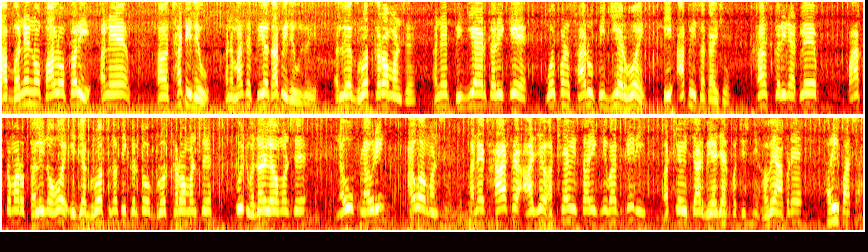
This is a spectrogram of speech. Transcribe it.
આ બંનેનો પાલો કરી અને છાંટી દેવું અને માથે પિયત આપી દેવું જોઈએ. એટલે ગ્રોથ કરવા માંડશે. અને પીજીઆર તરીકે કોઈ પણ સારું પીજીઆર હોય એ આપી શકાય છે. ખાસ કરીને એટલે પાક તમારો તલીનો હોય એ જ્યાં ગ્રોથ નથી કરતો ગ્રોથ કરવા માંડશે ફૂટ વધારે લેવા માંડશે, નવું ફ્લાવરિંગ આવવા માંડશે. અને ખાસ આજે અઠ્યાવીસ તારીખની વાત કરી, અઠ્યાવીસ ચાર બે હજાર પચીસની, હવે આપણે ફરી પાછા.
